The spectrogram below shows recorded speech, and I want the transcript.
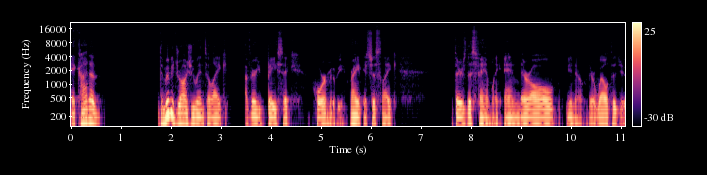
it kind of the movie draws you into like a very basic horror movie, right? It's just like there's this family and they're all you know they're well to do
